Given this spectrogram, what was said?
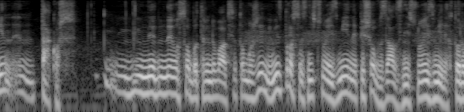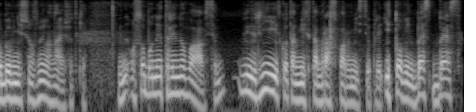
він е, також не, не особо тренувався в тому жимі. Він просто з нічної зміни пішов в зал з нічної зміни. Хто робив нічну зміну, знає, що таке. Він особо не тренувався. Він рідко там міг там раз в пару місяців прийти. І то він без, без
